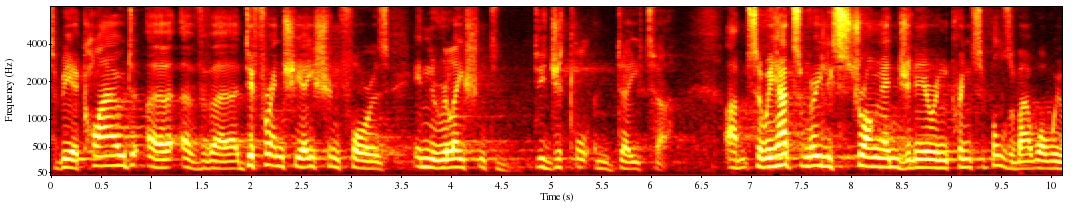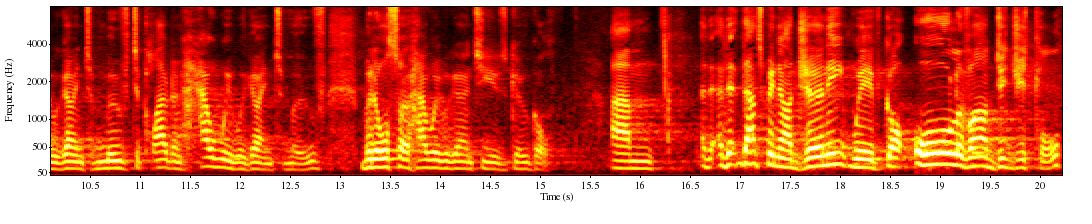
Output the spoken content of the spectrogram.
to be a cloud uh, of uh, differentiation for us in the relation to digital and data. Um, so we had some really strong engineering principles about what we were going to move to cloud and how we were going to move, but also how we were going to use Google. Um, that's been our journey. We've got all of our digital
